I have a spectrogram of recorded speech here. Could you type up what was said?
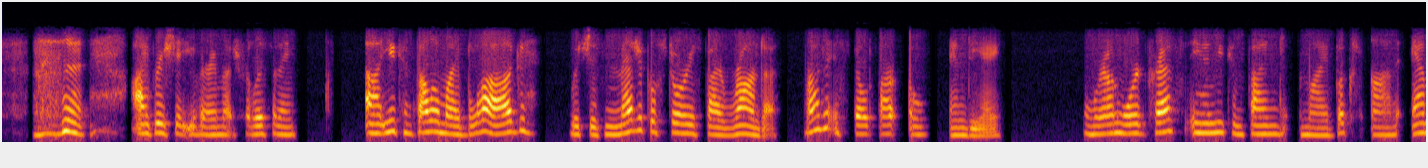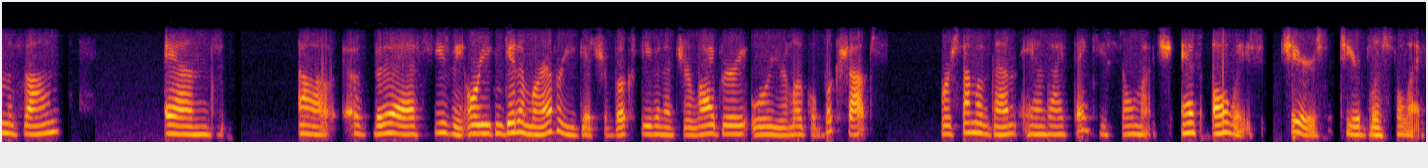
I appreciate you very much for listening. Uh, you can follow my blog, which is Magical Stories by Rhonda. Rhonda is spelled R O N D A. We're on WordPress, and you can find my books on Amazon and uh, uh, excuse me, or you can get them wherever you get your books, even at your library or your local bookshops for some of them. And I thank you so much. As always, cheers to your blissful life.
